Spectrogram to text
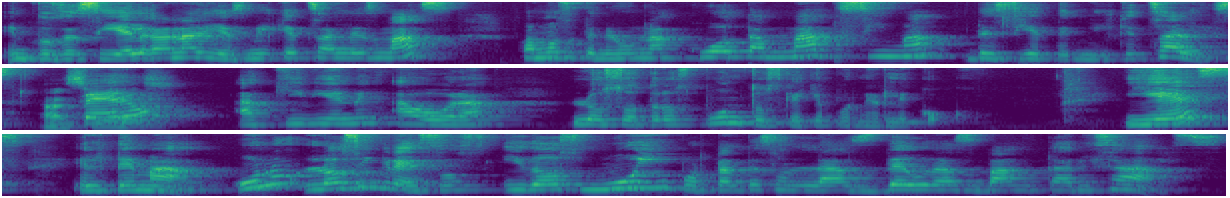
entonces si él gana 10 mil quetzales más, vamos a tener una cuota máxima de 7 mil quetzales. Pero aquí vienen ahora los otros puntos que hay que ponerle coco. Y es el tema, uno, los ingresos y dos, muy importantes son las deudas bancarizadas.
